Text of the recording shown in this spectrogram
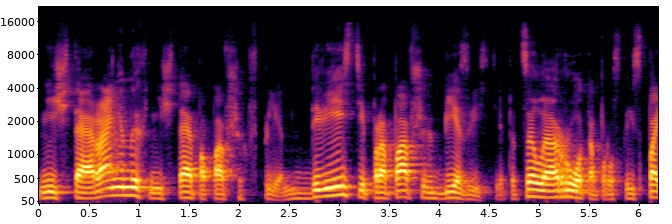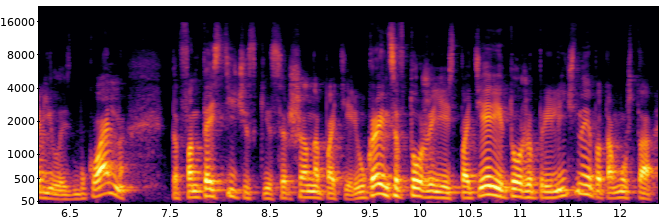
не считая раненых, не считая попавших в плен. 200 пропавших без вести. Это целая рота просто испарилась буквально. Это фантастические совершенно потери. У украинцев тоже есть потери, тоже приличные, потому что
